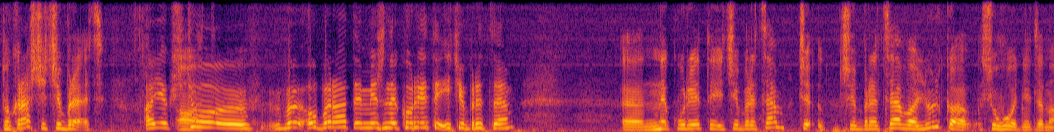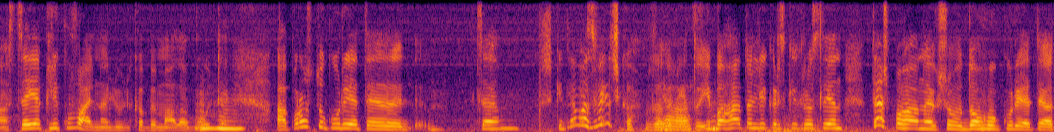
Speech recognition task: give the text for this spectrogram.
то краще чебрець. А якщо е, ви обирати між не курити і чебрецем, Е, не курити і чебрецем. Чи- Чебрецева люлька сьогодні для нас це як лікувальна люлька би мала бути. А просто курити це шкідлива звичка взагалі. Ясно. І багато лікарських рослин теж погано, якщо довго курити.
